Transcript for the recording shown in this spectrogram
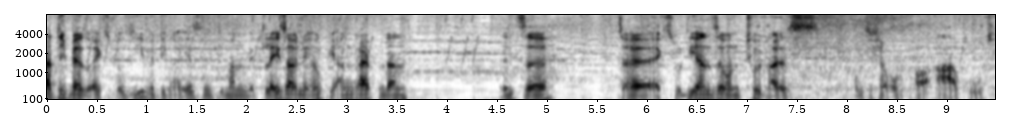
hat nicht mehr so explosive Dinger hier sind, die man mit Laser irgendwie angreifen, dann sind sie äh, explodieren sie und töten alles um sich herum. Oh, ah, gut.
